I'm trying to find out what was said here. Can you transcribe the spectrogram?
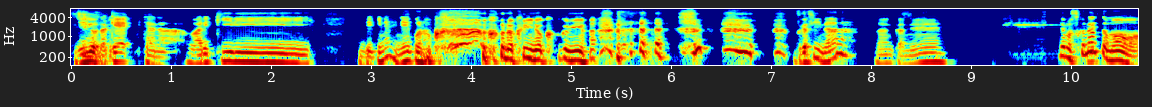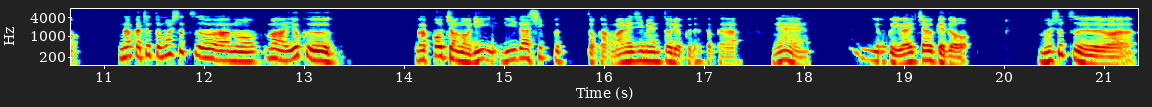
授業だけみたいな割り切りできないね、この、この国の国民は。難しいな、なんかね。でも少なくとも、なんかちょっともう一つ、あの、まあよく学校長のリリーダーシップとかマネジメント力だとか、ね、よく言われちゃうけど、もう一つは、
